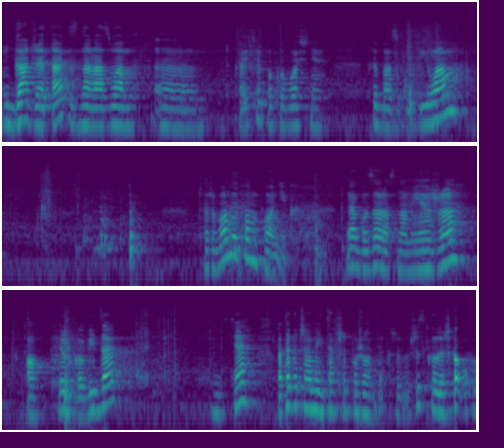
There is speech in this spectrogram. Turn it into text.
gadżetach znalazłam, e, czekajcie, bo go właśnie chyba zgubiłam. Czerwony pomponik. Ja go zaraz namierzę. O, już go widzę. Widzicie? Dlatego trzeba mieć zawsze porządek, żeby wszystko leżało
